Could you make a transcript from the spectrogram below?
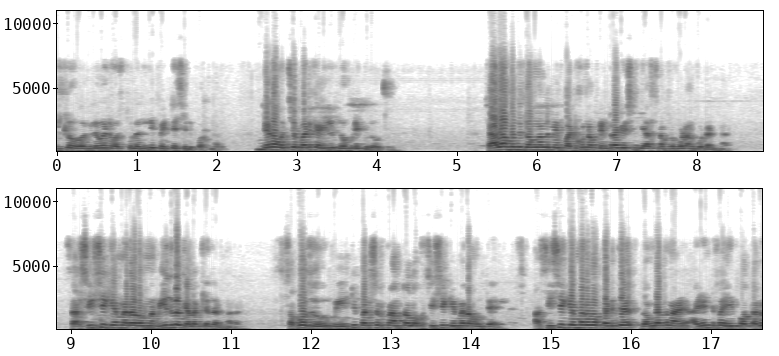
ఇంట్లో విలువైన వస్తువులన్నీ పెట్టేసి వెళ్ళిపోతున్నారు. తీరా వచ్చేపాటికి ఆ ఇల్లు దోపిడీకి గురవుతుంది. చాలామంది దొంగలను మేము పట్టుకున్నప్పుడు ఇంట్రాగేషన్ చేస్తున్నప్పుడు కూడా ఇంకోటి అంటున్నారు. సార్ సీసీ కెమెరాలు ఉన్న వీధిలోకి వెళ్ళట్లేదు అంటున్నారు. సపోజ్ మీ ఇంటి పరిసర ప్రాంతాల్లో ఒక సీసీ కెమెరా ఉంటే ఆ సీసీ కెమెరాలో పడితే దొంగతను ఐడెంటిఫై అయిపోతారు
